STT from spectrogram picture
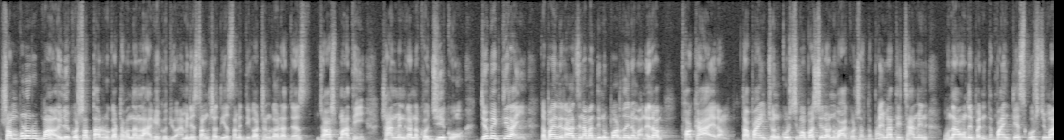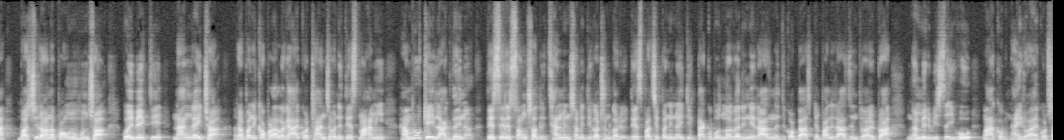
सम्पूर्ण रूपमा अहिलेको सत्तारूढ गठबन्धन लागेको थियो। हामीले संसदीय समिति गठन गरेर जस जसमाथि छानबिन गर्न खोजिएको त्यो व्यक्तिलाई तपाईँले राजीनामा दिनु पर्दैन भनेर फकाएर तपाईँ जुन कुर्सीमा बसिरहनु भएको छ। तपाईँमाथि छानबिन हुँदाहुँदै पनि तपाईँ त्यस कुर्सीमा बसिरहन पाउनुहुन्छ। कोही व्यक्ति नाङ्गै छ र पनि कपडा लगाएको ठान्छ भने त्यसमा हामी हाम्रो केही लाग्दैन। त्यसैले संसदले छानबिन समिति गठन गर्यो। त्यसपछि पनि नैतिकताको बोध नगरिने राजनैतिक अभ्यास नेपाली राजनीतिमा एउटा गम्भीर विषय हो उहाँको भनाइरहेको छ।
